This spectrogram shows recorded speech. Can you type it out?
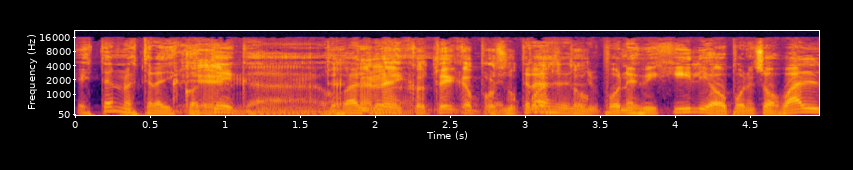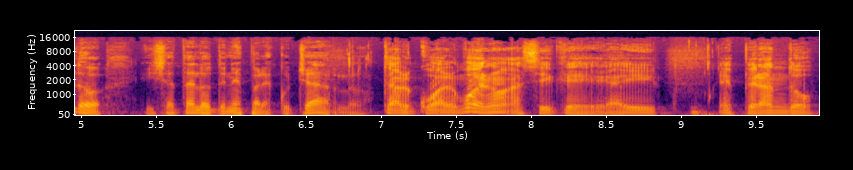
Está en nuestra discoteca, Está en Osvaldo. la discoteca, por Entrás, supuesto. Pones vigilia o pones Osvaldo y ya está, lo tenés para escucharlo. Tal cual. Bueno, así que ahí esperando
